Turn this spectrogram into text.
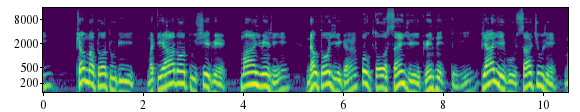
၏ဖြောင့်မတ်သောသူသည် မတရားသောသူရှေ့တွင်မှားယွင်းလျင်နောက်သောရေကံပုတ်သောစမ်းရည်တွင်နှင့်တူ၏ပြားရည်ကိုစားကျူးလျင် မ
